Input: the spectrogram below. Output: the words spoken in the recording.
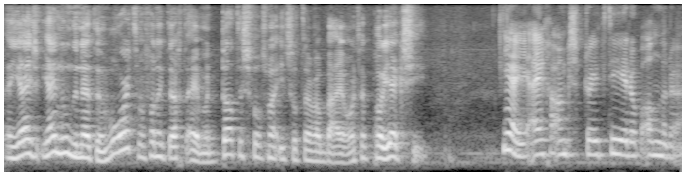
en jij, jij noemde net een woord waarvan ik dacht, hé, maar dat is volgens mij iets wat daar wel bij hoort. Hè? Projectie. ja, je eigen angst projecteren op anderen. En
